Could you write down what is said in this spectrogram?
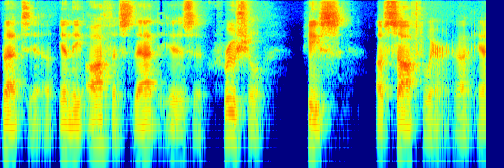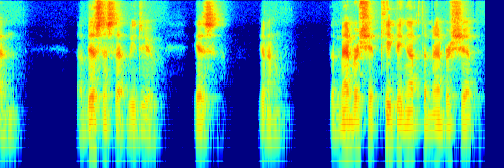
but uh, in the office, that is a crucial piece of software uh, and a business that we do is, you know, the membership, keeping up the membership,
